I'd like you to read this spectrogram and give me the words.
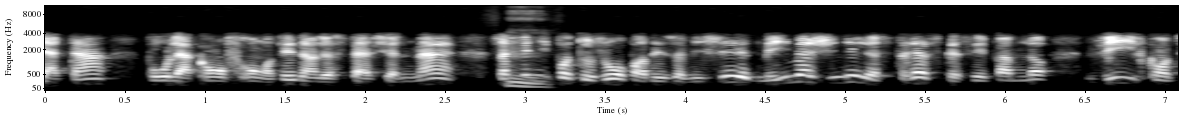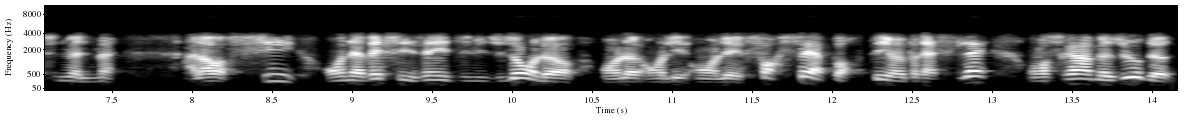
l'attend pour la confronter dans le stationnement. Ça hmm. finit pas toujours par des homicides, mais imaginez le stress que ces femmes-là vivent continuellement. Alors, si on avait ces individus-là, on, on, les, forçait à porter un bracelet, on serait en mesure de...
